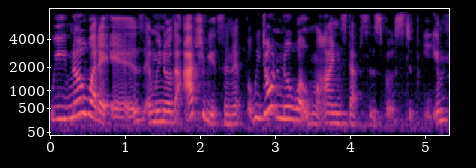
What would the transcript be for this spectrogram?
we know what it is and we know the attributes in it, but we don't know what line steps is supposed to be.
